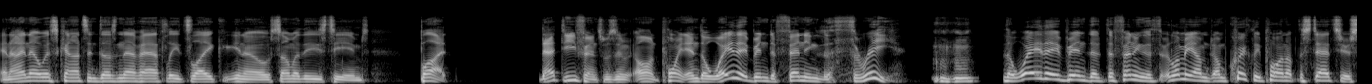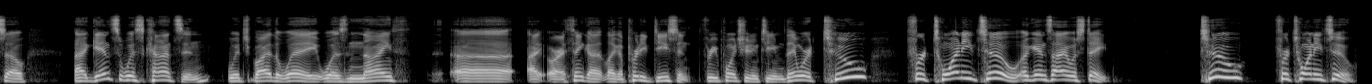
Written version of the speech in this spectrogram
and I know Wisconsin doesn't have athletes like you know some of these teams, but that defense was on point, and the way they've been defending the 3 mm-hmm. the way they've been de- defending the. Th- let me. I'm, I'm quickly pulling up the stats here. So against Wisconsin, which by the way was ninth, uh, I, or I think a, like a pretty decent three point shooting team. They were two for 22 against Iowa State. Two for 22.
